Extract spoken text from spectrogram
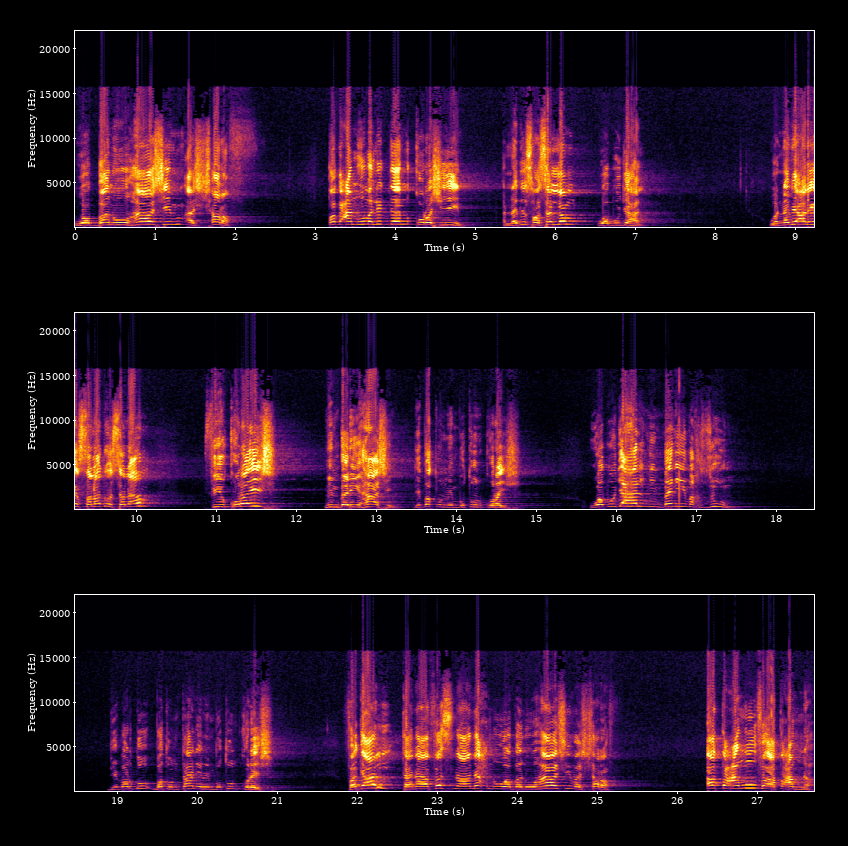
وبنو هاشم الشرف. طبعا هما الاثنين قرشيين النبي صلى الله عليه وسلم وأبو جهل. والنبي عليه الصلاة والسلام في قريش من بني هاشم دي بطن من بطون قريش. وأبو جهل من بني مخزوم دي برضو بطن تانية من بطون قريش. فقال تنافسنا نحن وبنو هاشم الشرف. أطعموا فأطعمنا.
